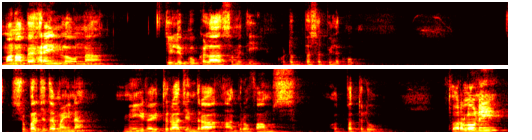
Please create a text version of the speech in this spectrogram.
మన బెహ్రెయిన్లో ఉన్న తెలుగు కళా సమితి కుటుంబ సభ్యులకు సుపరిచితమైన మీ రైతు రాజేంద్ర ఆగ్రో ఫార్మ్స్ ఉత్పత్తులు త్వరలోనే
